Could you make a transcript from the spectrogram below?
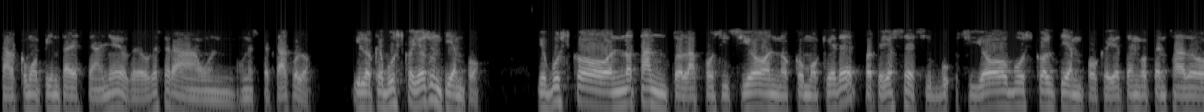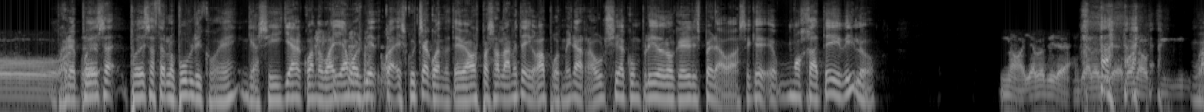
tal como pinta este año, yo creo que será un, un espectáculo. Y lo que busco yo es un tiempo. Yo busco no tanto la posición o cómo quede, porque yo sé, si, bu- si yo busco el tiempo que yo tengo pensado... Hacer, puedes, puedes hacerlo público, ¿eh? Y así ya cuando vayamos, escucha, cuando te veamos pasar la meta, digo, ah, pues mira, Raúl sí ha cumplido lo que él esperaba, así que mojate y dilo. No, ya lo diré, ya lo diré. Bueno, mm, Bueno.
